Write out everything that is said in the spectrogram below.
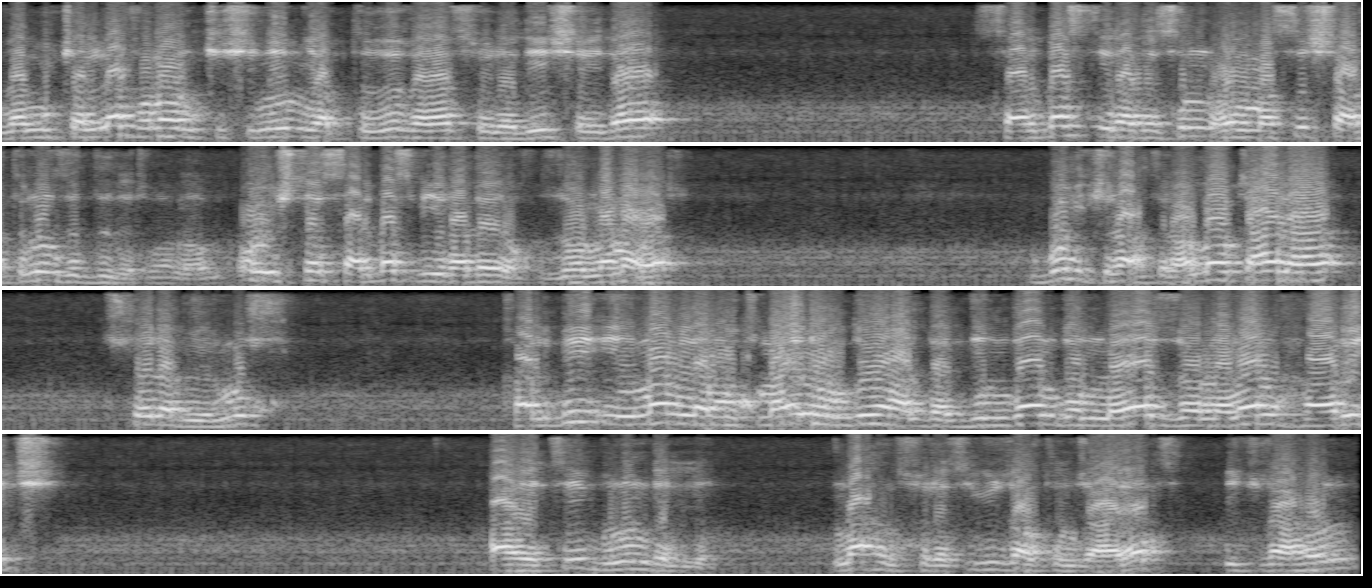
ve mükellef olan kişinin yaptığı veya söylediği şeyde serbest iradesinin olması şartının zıddıdır. Yani o işte serbest bir irade yok. Zorlama var. Bu ikrahtır. Allahu Teala şöyle buyurmuş. Kalbi iman ile mutmain olduğu halde dinden dönmeye zorlanan hariç ayeti bunun delili. Nahl suresi 106. ayet ikrahın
